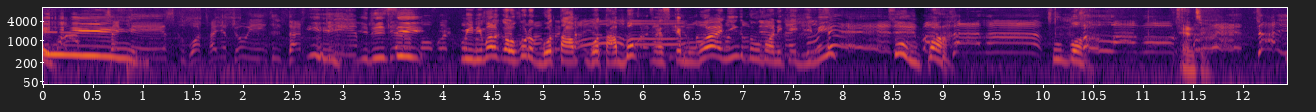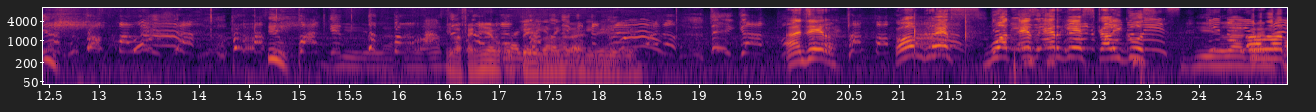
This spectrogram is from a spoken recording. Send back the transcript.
Ih. Sekis, what are you doing? Dive Ih, deep. ini sih minimal kalau gue udah gue tab gue tabok facecam gue anjing ketemu Fanny kayak gini. Sumpah, sumpah. End sih. Ih, Gila, Fanny OP banget anjing. Anjir. Congrats buat SRG sekaligus Gila grand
